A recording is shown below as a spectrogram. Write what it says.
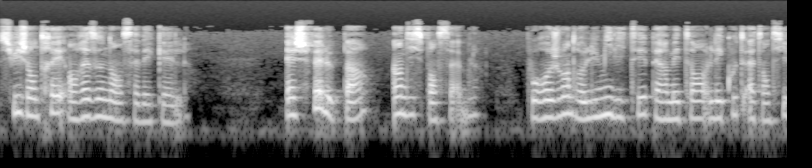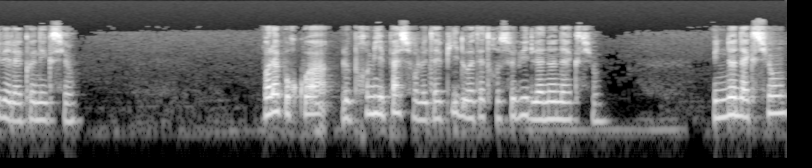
Suis-je entré en résonance avec elle Ai-je fait le pas indispensable pour rejoindre l'humilité permettant l'écoute attentive et la connexion? Voilà pourquoi le premier pas sur le tapis doit être celui de la non-action. Une non-action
